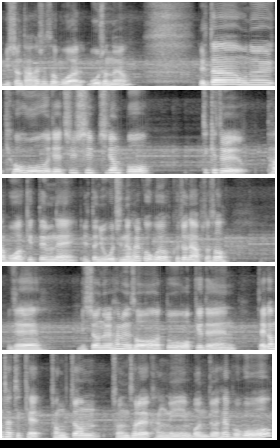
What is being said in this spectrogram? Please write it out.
미션 다 하셔서 모아, 모으셨나요? 일단 오늘 겨우 이제 77연뽑 티켓을 다 모았기 때문에 일단 요거 진행할 거고요. 그 전에 앞서서 이제 미션을 하면서 또 얻게 된 대감사 티켓 정점 전설의 강림 먼저 해보고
